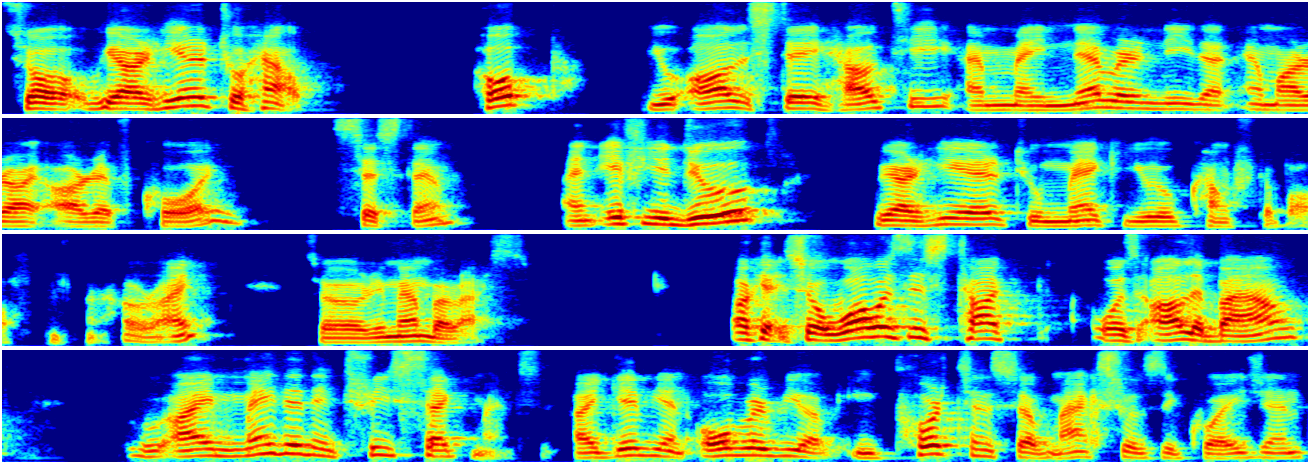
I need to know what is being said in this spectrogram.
So we are here to help. Hope you all stay healthy and may never need an MRI RF coil system. And if you do, we are here to make you comfortable. all right? So remember us. Okay, so what was this talk was all about? I made it in three segments. I gave you an overview of importance of Maxwell's equation,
